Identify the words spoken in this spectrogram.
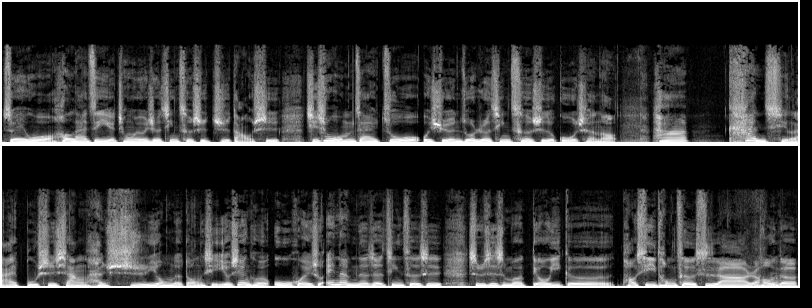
所以我后来自己也成为热情测试指导师。其实我们在做为学员做热情测试的过程哦，他。看起来不是像很实用的东西。有些人可能误会说，哎，那你们的热情测试是不是什么丢一个跑系统测试啊？然后呢，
